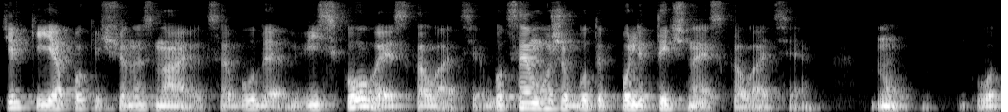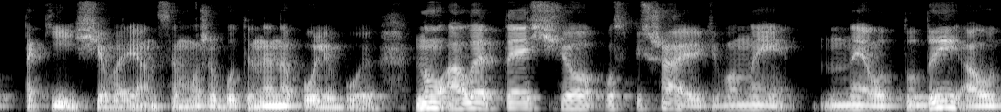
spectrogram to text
Тільки я поки що не знаю, це буде військова ескалація, бо це може бути політична ескалація. Ну, от такий ще варіант, це може бути не на полі бою. Ну, але те, що поспішають вони не от туди, а от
